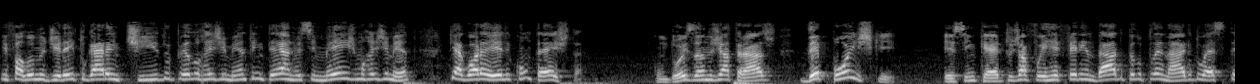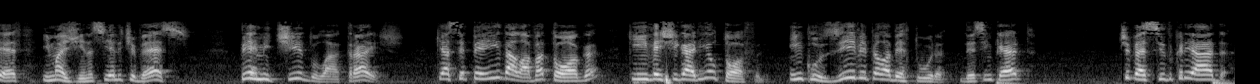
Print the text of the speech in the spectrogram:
e falou no direito garantido pelo regimento interno, esse mesmo regimento que agora ele contesta, com dois anos de atraso, depois que esse inquérito já foi referendado pelo plenário do STF. Imagina se ele tivesse permitido lá atrás que a CPI da Lava Toga, que investigaria o Toffoli, inclusive pela abertura desse inquérito, tivesse sido criada.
